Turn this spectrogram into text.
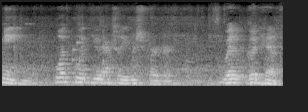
Ming? What would you actually wish for her? Well, good health.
